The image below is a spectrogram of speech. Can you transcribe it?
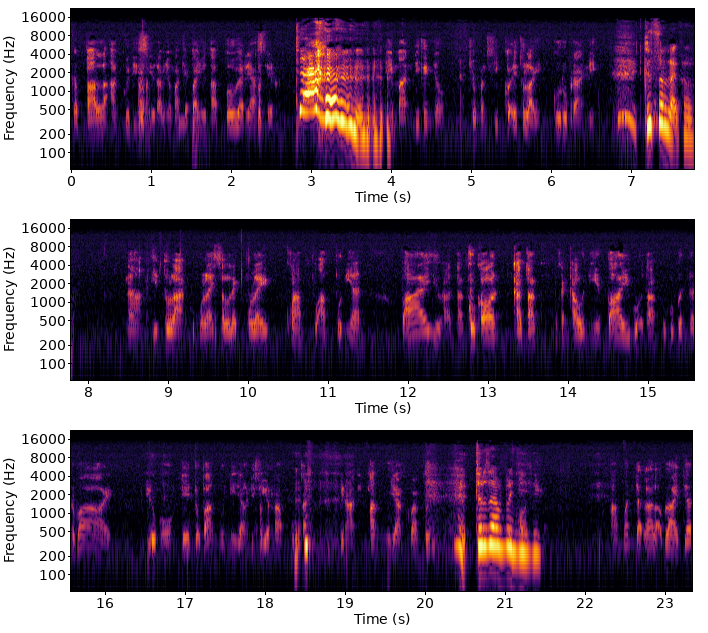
kepala aku disiramnya pakai banyu tupperware yasir dimandi kenyo cuman siko itu lain guru berani. Kesel gak kau? nah itulah aku mulai selek mulai kuampu ampun ya bayu kataku kawan kataku bukan kau nih bayu buat aku bener baik ngomong tidur bangun nih jangan disiram bukan binatang ya aku aku Terus apa jadi? aman tak galak belajar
